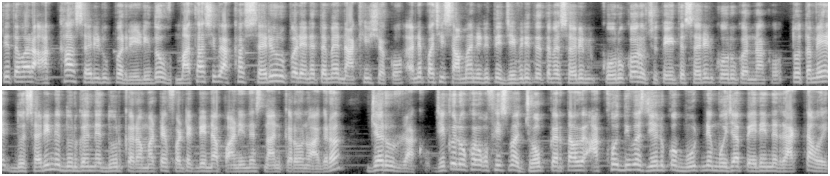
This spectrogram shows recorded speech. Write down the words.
તે તમારા આખા શરીર ઉપર રેડી દો. માથા સિવાય આખા શરીર ઉપર એને તમે નાખી શકો. અને પછી સામાન્ય રીતે જેવી રીતે તમે શરીર કોરું કરો છો, તે રીતે શરીર કોરું કરી નાખો. તો તમે શરીરની દુર્ગંધને દૂર કરવા માટે ફટકડીના પાણીને સ્નાન કરવાનો આગ્રહ જરૂર રાખો. જે કોઈ લોકો ઓફિસમાં જોબ કરતા હોય, આખો દિવસ જે લોકો બૂટ ને મોજા પહેરીને રાખતા હોય,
